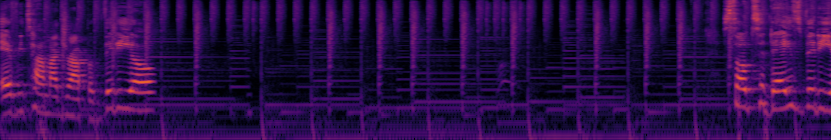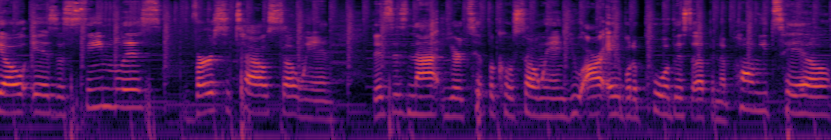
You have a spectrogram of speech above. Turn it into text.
every time I drop a video. So today's video is a seamless, versatile sew-in. This is not your typical sew-in. You are able to pull this up in a ponytail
